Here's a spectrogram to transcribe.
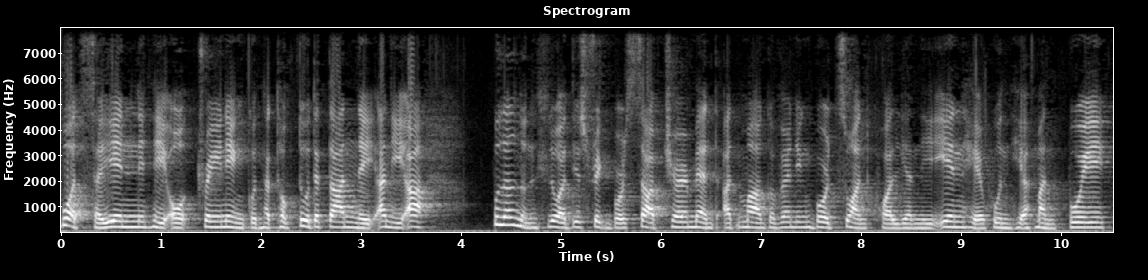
buat sayin ni o training kun hathok tu tan nei ani a Pulal nun hlua District Board Sub Chairman at ma Governing Board Swan Kwalyan ni in, he hun hi man pui.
